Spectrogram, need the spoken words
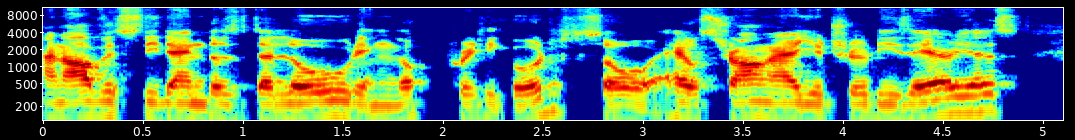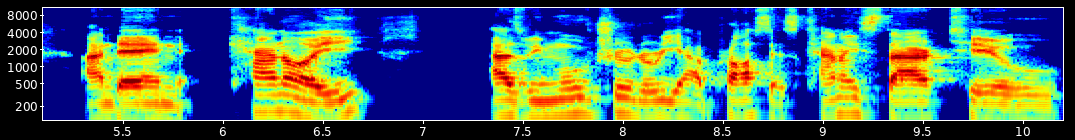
And obviously then does the loading look pretty good? So how strong are you through these areas? And then can I, as we move through the rehab process, can I start to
